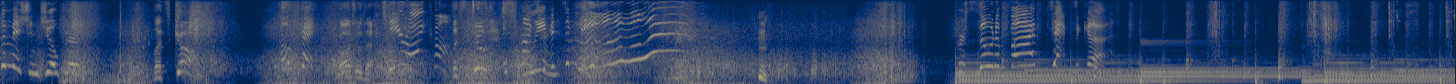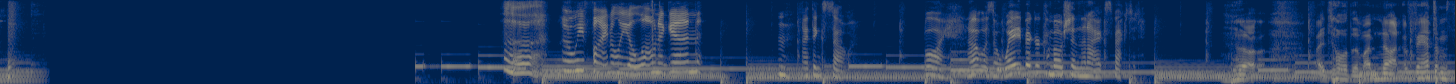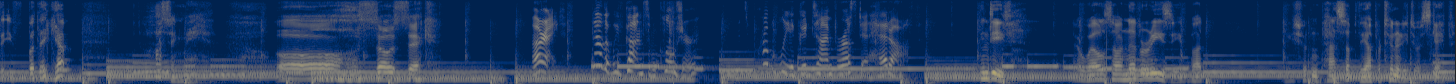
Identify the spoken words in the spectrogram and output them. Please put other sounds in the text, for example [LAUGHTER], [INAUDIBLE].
the mission, Joker. Let's go! Okay, Roger that. here I come. Let's do this! It's my Leave it to me. Persona [LAUGHS] hmm. Way than I expected. I told them I'm not a phantom thief, but they kept tossing me. Oh, so sick. All right, now that we've gotten some closure, it's probably a good time for us to head off. Indeed. Farewells are never easy, but we shouldn't pass up the opportunity to escape.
